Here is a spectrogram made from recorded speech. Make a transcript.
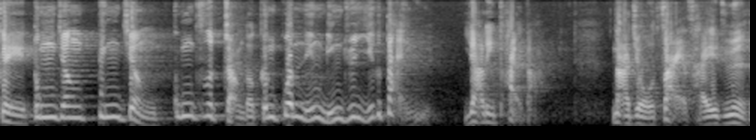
给东江兵将工资涨到跟关宁明军一个待遇，压力太大，那就再裁军，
